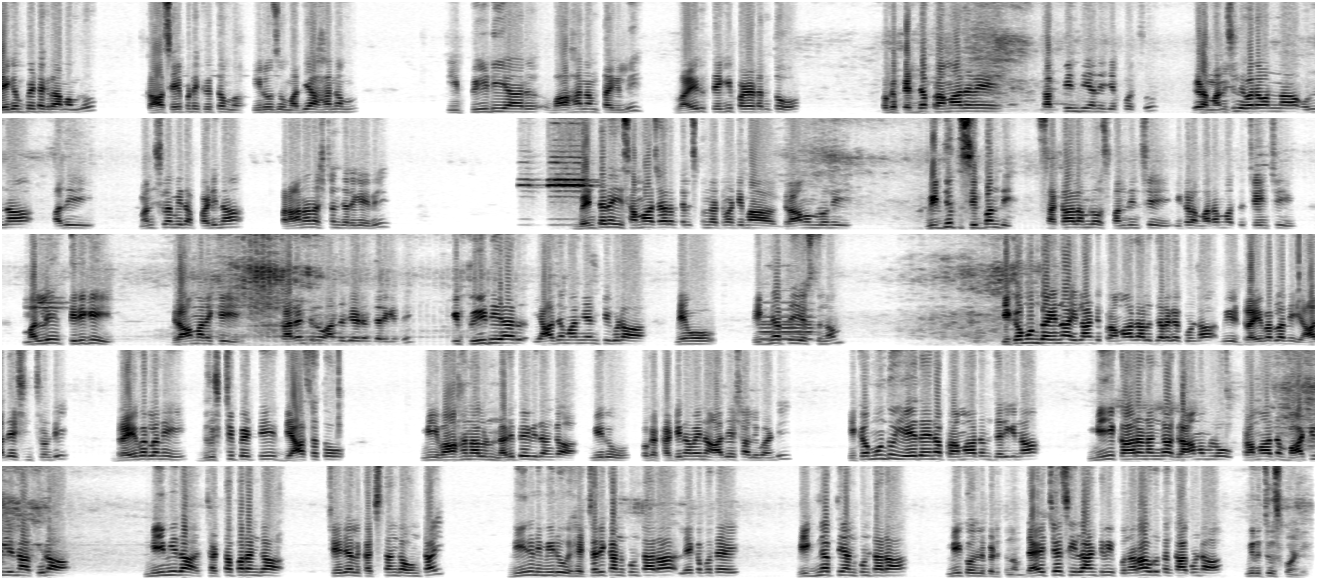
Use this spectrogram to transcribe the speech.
బేగంపేట గ్రామంలో కాసేపటి క్రితం ఈరోజు మధ్యాహ్నం ఈ పీడిఆర్ వాహనం తగిలి వైరు తెగి పడడంతో ఒక పెద్ద ప్రమాదమే తప్పింది అని చెప్పొచ్చు. ఇక్కడ మనుషులు ఎవరన్నా ఉన్నా అది మనుషుల మీద పడినా ప్రాణ నష్టం జరిగేది. వెంటనే ఈ సమాచారం తెలుసుకున్నటువంటి మా గ్రామంలోని విద్యుత్ సిబ్బంది సకాలంలో స్పందించి ఇక్కడ మరమ్మతు చేయించి మళ్ళీ తిరిగి గ్రామానికి కరెంటును అందజేయడం జరిగింది. ఈ పీడిఆర్ యాజమాన్యానికి కూడా మేము విజ్ఞప్తి చేస్తున్నాం. ఇక ముందైనా ఇలాంటి ప్రమాదాలు జరగకుండా మీ డ్రైవర్లని ఆదేశించండి. డ్రైవర్లని దృష్టి పెట్టి ధ్యాసతో మీ వాహనాలను నడిపే విధంగా మీరు ఒక కఠినమైన ఆదేశాలు ఇవ్వండి. ఇక ముందు ఏదైనా ప్రమాదం జరిగినా మీ కారణంగా గ్రామంలో ప్రమాదం వాటిల్లినా కూడా మీ మీద చట్టపరంగా చర్యలు ఖచ్చితంగా ఉంటాయి. దీనిని మీరు హెచ్చరిక అనుకుంటారా? లేకపోతే విజ్ఞప్తి అనుకుంటారా? మీకు వదిలిపెడుతున్నాం. దయచేసి ఇలాంటివి పునరావృతం కాకుండా మీరు చూసుకోండి.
